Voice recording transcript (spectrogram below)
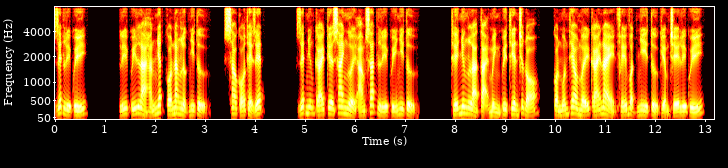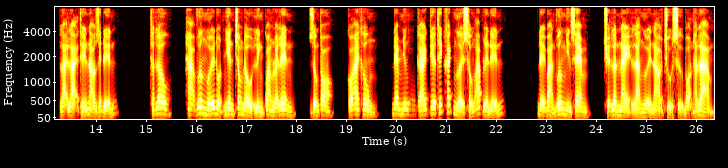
Giết Lý Quý. Lý Quý là hắn nhất có năng lực nhi tử, sao có thể giết? Giết những cái kia sai người ám sát Lý Quý nhi tử. Thế nhưng là tại mình quy thiên trước đó, còn muốn theo mấy cái này phế vật nhi tử kiểm chế Lý Quý, lại lại thế nào giết đến? Thật lâu, Hạ Vương mới đột nhiên trong đầu linh quang lóe lên, giống to, có ai không, đem những cái kia thích khách người sống áp lên đến. Để bản Vương nhìn xem, chuyện lần này là người nào chủ sự bọn hắn làm.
